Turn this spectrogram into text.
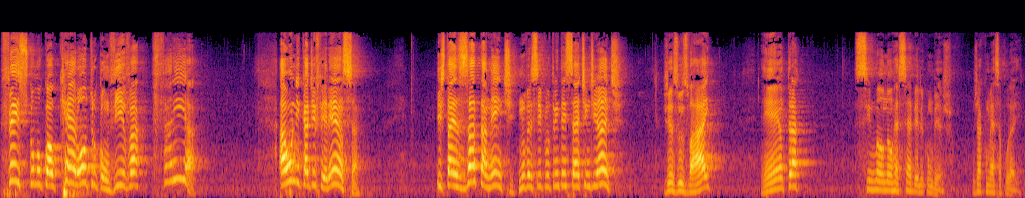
fez como qualquer outro conviva faria. A única diferença está exatamente no versículo 37 em diante. Jesus vai, entra, Simão não recebe ele com um beijo. Já começa por aí.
